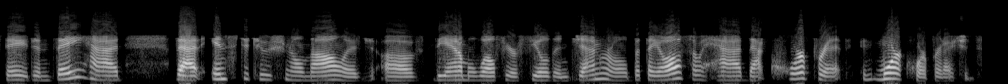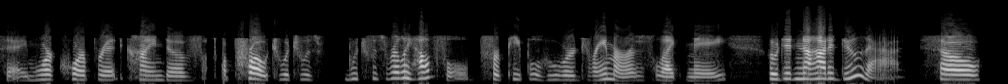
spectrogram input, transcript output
stage and they had that institutional knowledge of the animal welfare field in general, but they also had that corporate, more corporate I should say, more corporate kind of approach which was which was really helpful for people who were dreamers like me who didn't know how to do that. So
